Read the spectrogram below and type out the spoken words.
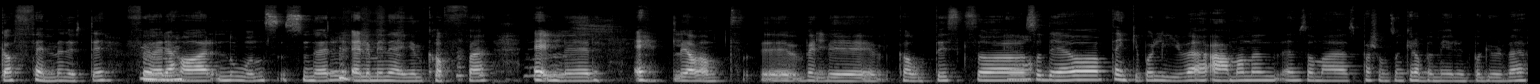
ca. fem minutter før jeg har noens snørr eller min egen kaffe eller et eller annet eh, veldig kaotisk. Så, Ja. så det å tenke på livet Er man en, en sånn eh, person som krabber mye rundt på gulvet,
